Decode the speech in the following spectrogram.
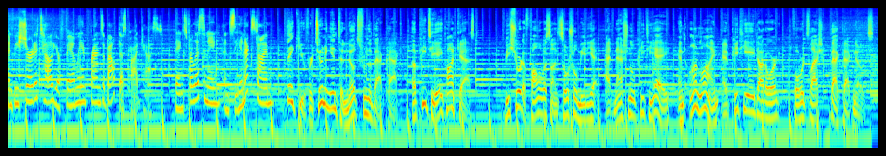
And be sure to tell your family and friends about this podcast. Thanks for listening and see you next time. Thank you for tuning in to Notes from the Backpack, a PTA podcast. Be sure to follow us on social media at National PTA and online at pta.org forward slash backpack notes.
